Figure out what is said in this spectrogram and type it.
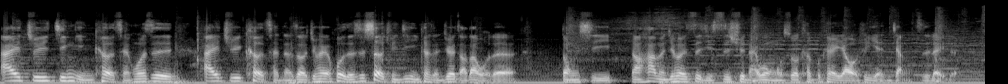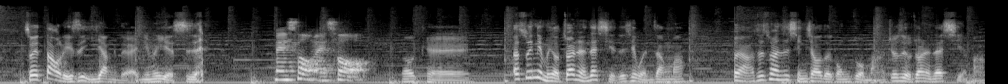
IG 经营课程或是 IG 课程的时候，就会或者是社群经营课程，就会找到我的东西。然后他们就会自己私讯来问我说，可不可以邀我去演讲之类的。所以道理是一样的，你们也是。没错，没错。OK，那、啊、所以你们有专人在写这些文章吗？对啊，这算是行销的工作吗？就是有专人在写吗？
